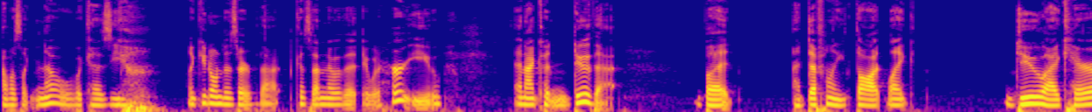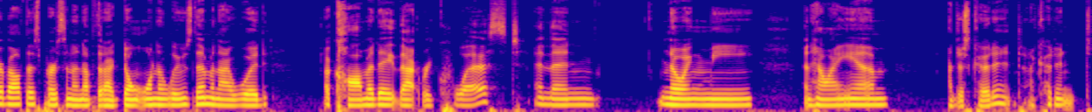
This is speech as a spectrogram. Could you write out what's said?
I was like, no, because you, like, you don't deserve that because I know that it would hurt you. And I couldn't do that. But I definitely thought, like, do I care about this person enough that I don't want to lose them? And I would accommodate that request. And then knowing me and how I am, I just couldn't. I couldn't,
